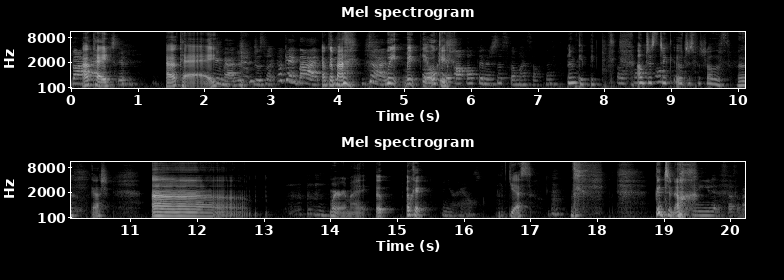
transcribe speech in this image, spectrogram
Bye. Okay. Kidding. Can you Okay. imagine? Just like, okay, bye. Okay, bye. Done. Wait, wait. yeah, Okay. I'll, I'll finish this by myself then. Okay. Oh, I'll just oh, take. I'll just finish all this. Oh gosh. Um. Where am I? Oh, okay. In your house. Yes. Good to know. I mean, you didn't specify.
